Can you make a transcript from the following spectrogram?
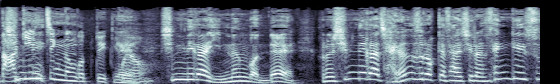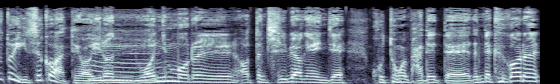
낙인 심리- 찍는 것도 있고요. 예, 심리가 있는 건데 그런 심리가 자연스럽게 사실은 생길 수도 있을 것 같아요. 이런 음. 원인 모를 어떤 질병에 이제 고통을 받을 때. 근데 그거를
